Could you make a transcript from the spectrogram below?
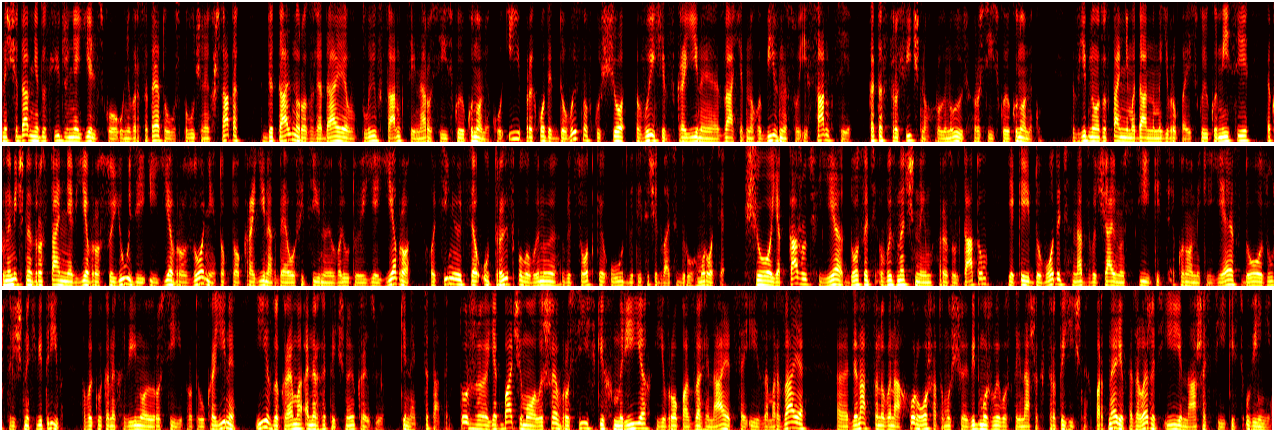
Нещодавнє дослідження Єльського університету у Сполучених Штатах детально розглядає вплив санкцій на російську економіку і приходить до висновку, що вихід з країни західного бізнесу і санкції катастрофічно руйнують російську економіку. Згідно з останніми даними Європейської комісії, економічне зростання в Євросоюзі і Єврозоні, тобто країнах, де офіційною валютою є євро, оцінюється у 3,5% у 2022 році, що як кажуть, є досить визначним результатом, який доводить надзвичайну стійкість економіки ЄС до зустрічних вітрів, викликаних війною Росії проти України, і, зокрема, енергетичною кризою. Кінець цитати. Тож, як бачимо, лише в російських мріях Європа загинається і замерзає. Е, для нас це новина хороша, тому що від можливостей наших стратегічних партнерів залежить і наша стійкість у війні.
